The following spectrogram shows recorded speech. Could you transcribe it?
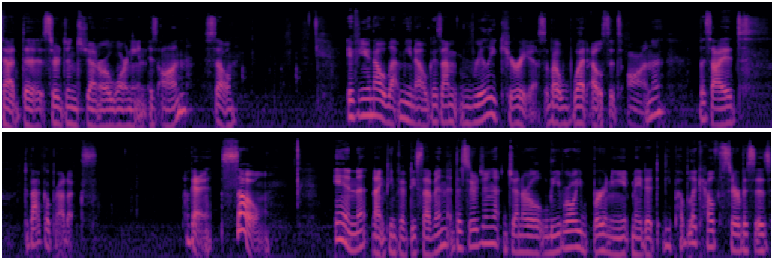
that the Surgeon's General warning is on. So, if you know, let me know because I'm really curious about what else it's on besides tobacco products. Okay, so in 1957, the Surgeon General Leroy Burney made it the Public Health Service's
